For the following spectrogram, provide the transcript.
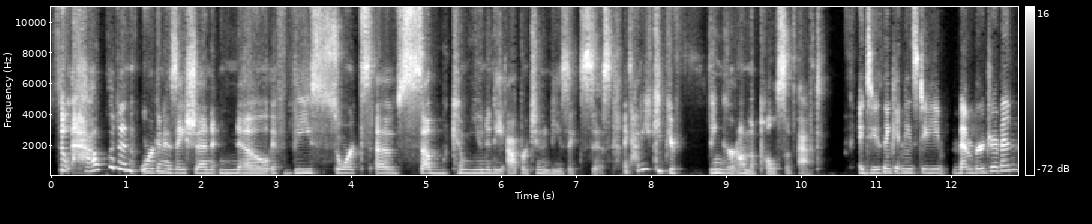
So, how would an organization know if these sorts of sub community opportunities exist? Like, how do you keep your finger on the pulse of that? I do think it needs to be member driven.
